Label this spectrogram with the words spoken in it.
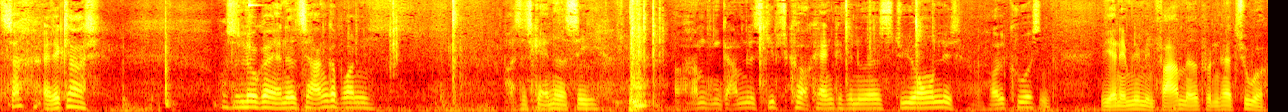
Så er det klart. Og så lukker jeg ned til ankerbrønden. Og så skal jeg ned og se. Og ham, den gamle skibskok, han kan finde ud af at styre ordentligt og holde kursen. Vi har nemlig min far med på den her tur.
